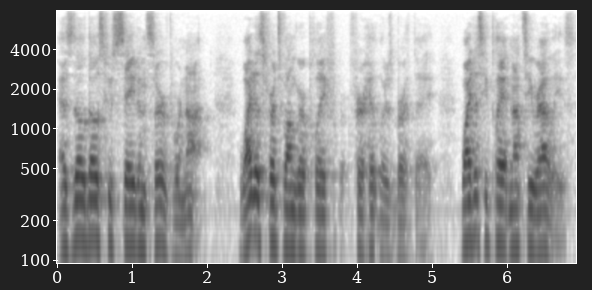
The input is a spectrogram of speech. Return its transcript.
as though those who stayed and served were not. Why does Furtwängler play for Hitler's birthday? Why does he play at Nazi rallies?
